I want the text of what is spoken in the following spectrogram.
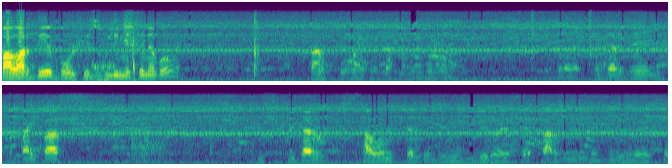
পাওয়ার দিয়ে ভোল্টেজগুলি মেখে নেব। তারপর এটা কাজ করে দেবো। তো এটার যে বাইপাস স্পিকার সাউন্ডের যে জিনিসগুলি রয়েছে তারগুলি যেগুলি রয়েছে,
